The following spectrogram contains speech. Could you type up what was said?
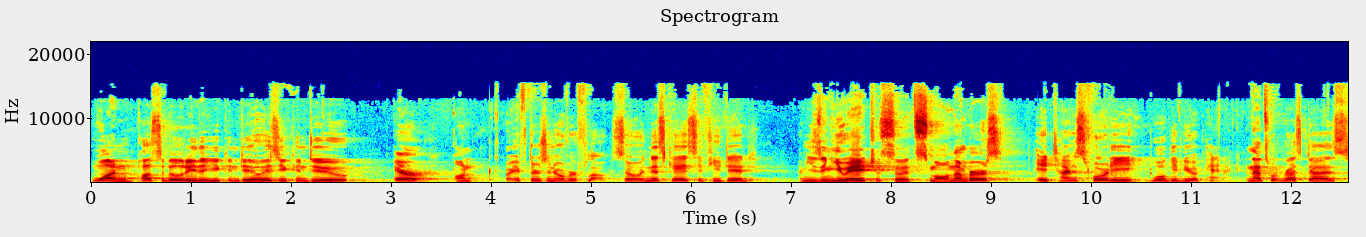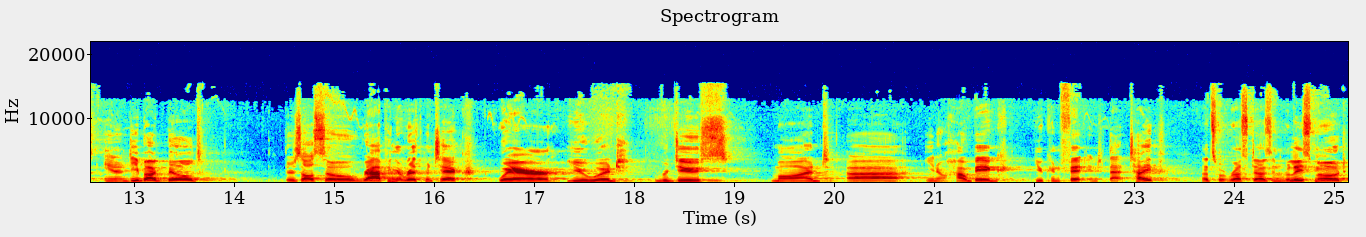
one possibility that you can do is you can do error on if there's an overflow. So in this case, if you did, I'm using U8 just so it's small numbers, 8 times 40 will give you a panic. And that's what Rust does in a debug build. There's also wrapping arithmetic, where you would reduce mod, uh, you know, how big you can fit into that type. That's what Rust does in release mode.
